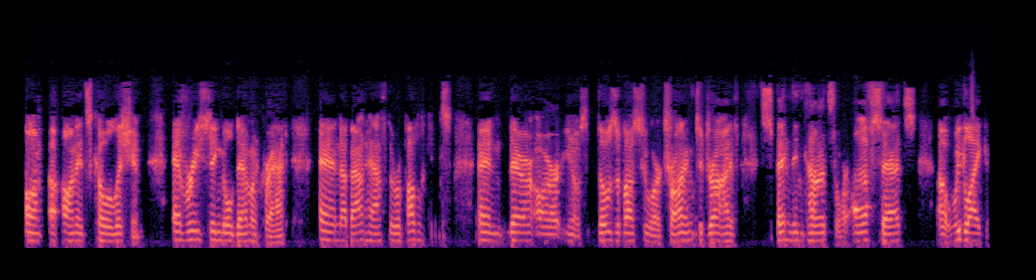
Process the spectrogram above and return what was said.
on uh, on its coalition, every single Democrat and about half the Republicans. And there are you know those of us who are trying to drive spending cuts or offsets. Uh, we'd like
